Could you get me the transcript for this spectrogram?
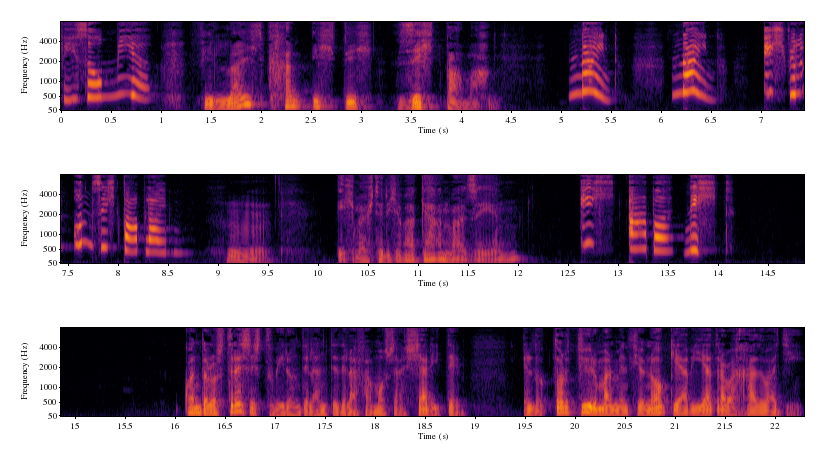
Wieso mir? Vielleicht kann ich dich sichtbar machen. Nein, nein, ich will unsichtbar bleiben. Hm, ich möchte dich aber gern mal sehen. Ich aber nicht. Cuando los tres estuvieron delante de la famosa Charité, el doctor Thürmann mencionó que había trabajado allí,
